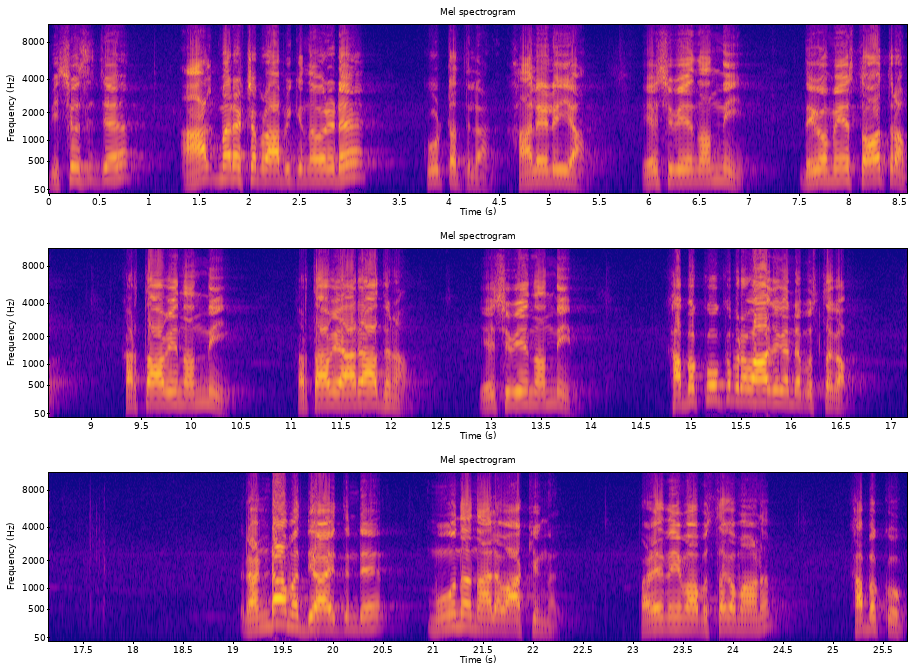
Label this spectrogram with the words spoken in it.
വിശ്വസിച്ച് ആത്മരക്ഷ പ്രാപിക്കുന്നവരുടെ കൂട്ടത്തിലാണ്. ഹാലേലുയ്യ യേശുവെ നന്ദി. ദൈവമേ സ്തോത്രം. കർത്താവെ നന്ദി. കർത്താവെ ആരാധന. യേശുവെ നന്ദി. ഹബക്കൂക്ക് പ്രവാചകന്റെ പുസ്തകം. രണ്ടാം അധ്യായത്തിന്റെ മൂന്ന് നാല് വാക്യങ്ങൾ. പഴയ നിയമ പുസ്തകമാണ്. ഹബക്കൂക്ക്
